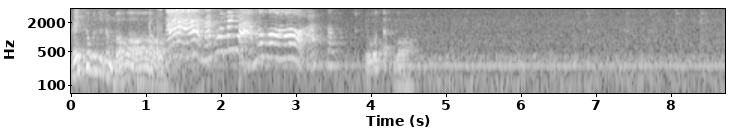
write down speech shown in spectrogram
베지터블도 좀 먹어. 아, 아, 나 토마토 안 먹어. 알았어. 요거 딱 먹어.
